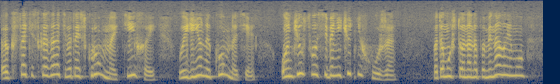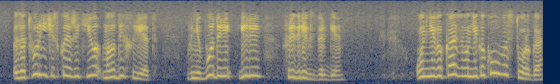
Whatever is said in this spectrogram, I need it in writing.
Э, кстати сказать, в этой скромной, тихой, уединенной комнате он чувствовал себя ничуть не хуже, потому что она напоминала ему затворническое житье молодых лет в Нью-Бодере или Фредериксберге. Он не выказывал никакого восторга,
